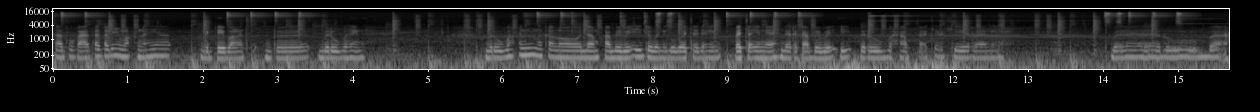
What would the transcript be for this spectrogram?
satu kata tapi maknanya gede banget be, berubah ini. Berubah kan kalau dalam KBBI coba nih gue bacain bacain ya dari KBBI berubah apa kira-kira nih? Berubah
